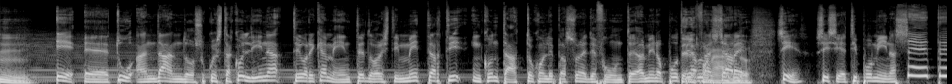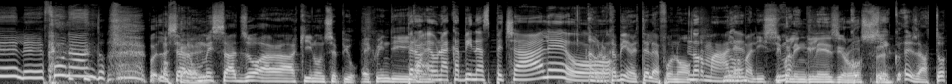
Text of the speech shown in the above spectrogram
Mm. E eh, tu andando su questa collina teoricamente dovresti metterti in contatto con le persone defunte, almeno poter lasciare Sì, sì, sì, è tipo Mina, se telefonando lasciare Ok. un messaggio a chi non c'è più e quindi Però è una cabina speciale o ha una cabina del telefono Normale. Normalissima. quelle inglesi rosse. Sì, co- esatto,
